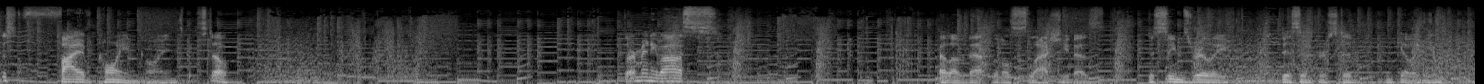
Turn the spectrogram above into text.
Just five coin coins, but still. It's our mini boss. I love that little slash he does. Just seems really disinterested in killing you.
